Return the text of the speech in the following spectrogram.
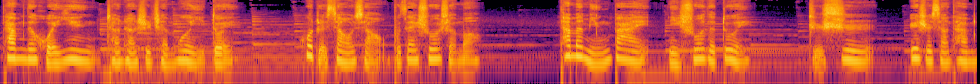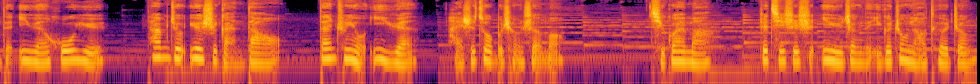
他们的回应常常是沉默以对。或者笑笑，不再说什么。他们明白你说的对，只是越是向他们的意愿呼吁，他们就越是感到单纯有意愿，还是做不成什么。奇怪吗？这其实是抑郁症的一个重要特征，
